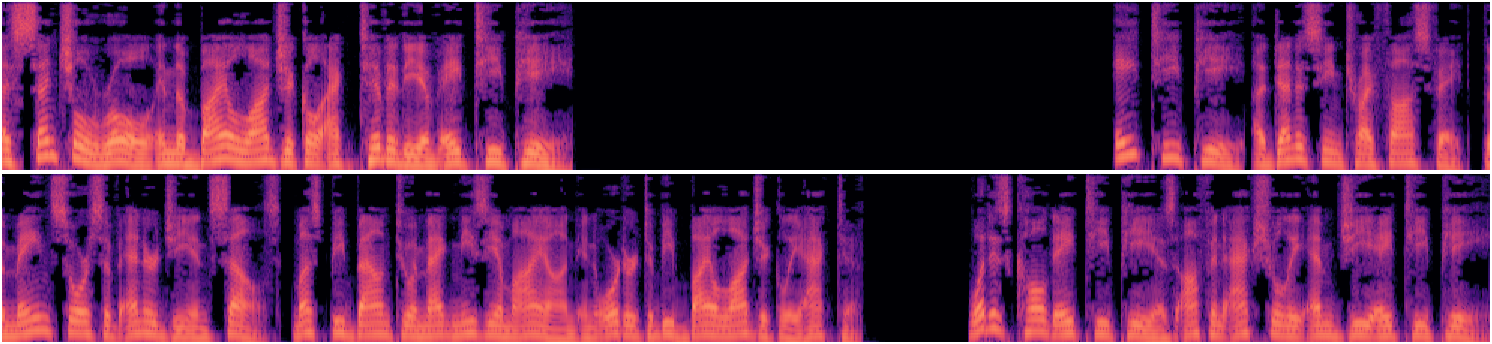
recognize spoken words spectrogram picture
Essential role in the biological activity of ATP ATP adenosine triphosphate, the main source of energy in cells, must be bound to a magnesium ion in order to be biologically active. What is called ATP is often actually MgATP.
